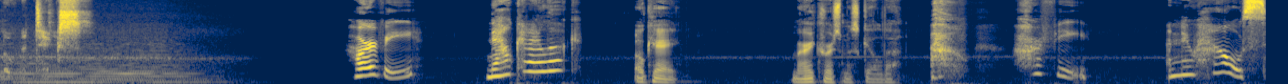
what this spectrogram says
Lunatics. Harvey, now can I look? Okay. Merry Christmas, Gilda. Oh, Harvey, a new house.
